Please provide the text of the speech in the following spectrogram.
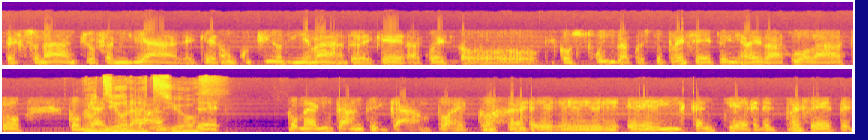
personaggio familiare che era un cugino di mia madre, che era quello che costruiva questo presepe, mi aveva arruolato come aiutante, come aiutante di campo. Ecco. e, e, e il cantiere del presepe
